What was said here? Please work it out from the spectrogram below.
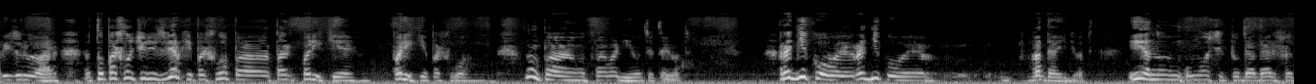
резервуар, то пошло через верх и пошло по, по, по реке. По реке пошло. Ну, по, вот, по воде вот этой вот. Родниковая, родниковая вода идет. И оно уносит туда дальше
